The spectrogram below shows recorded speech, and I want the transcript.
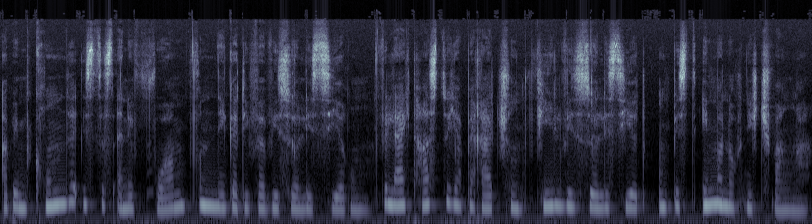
Aber im Grunde ist das eine Form von negativer Visualisierung. Vielleicht hast du ja bereits schon viel visualisiert und bist immer noch nicht schwanger.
